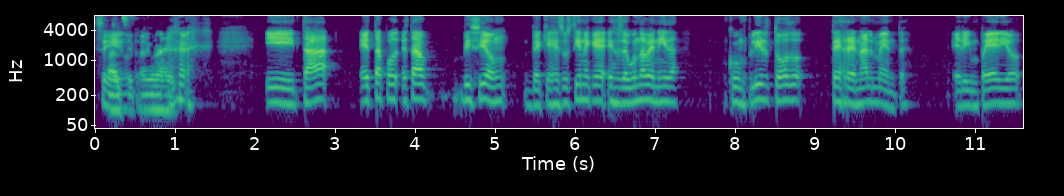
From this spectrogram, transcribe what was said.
Sí. y está esta, esta visión de que Jesús tiene que, en su segunda venida, cumplir todo terrenalmente. El imperio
